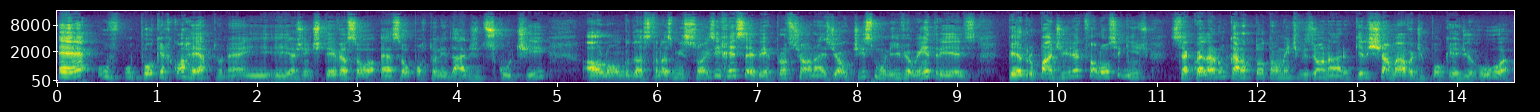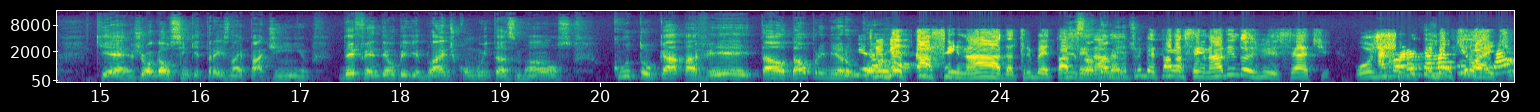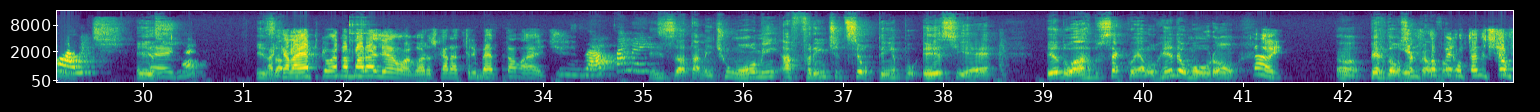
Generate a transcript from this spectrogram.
é o, o poker correto, né? E, e, a gente teve essa, essa oportunidade de discutir ao longo das transmissões e receber profissionais de altíssimo nível, entre eles Pedro Padilha, que falou o seguinte: Sequela era um cara totalmente visionário. O que ele chamava de poker de rua que é jogar o 5 e 3 no iPadinho, defender o Big Blind com muitas mãos, cutucar para ver e tal, dar o primeiro ponto. Tribetar sem nada, tribetar Exatamente. sem nada. Eu tribetava sem nada em 2007. Hoje agora chama Tribet Light. Light. Isso. É, né? Naquela época eu era baralhão, agora os caras tribeta light. Exatamente. Exatamente. Um homem à frente de seu tempo, esse é Eduardo Sequela. O Rendel Mouron. Não, ah, perdão, e eles estão perguntando se eu,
